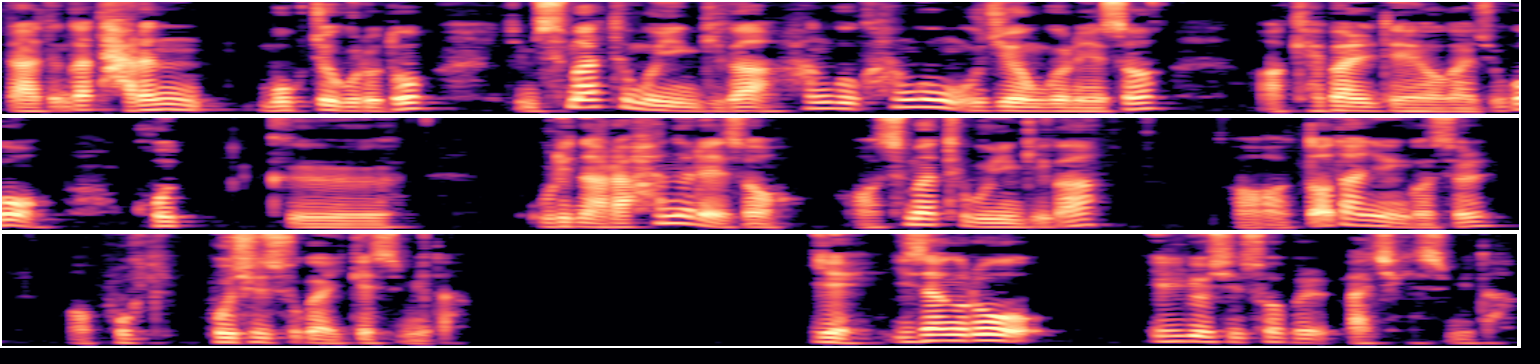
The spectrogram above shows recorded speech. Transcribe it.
라든가 다른 목적으로도 지금 스마트 무인기가 한국 항공우주연구원에서 어, 개발되어 가지고 곧 그 우리나라 하늘에서 어, 스마트 무인기가 어, 떠다니는 것을 보실 수가 있겠습니다. 예, 이상으로 1교시 수업을 마치겠습니다.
